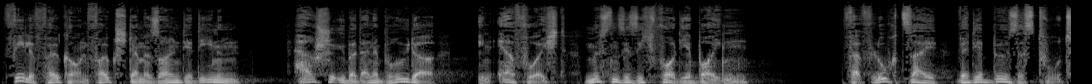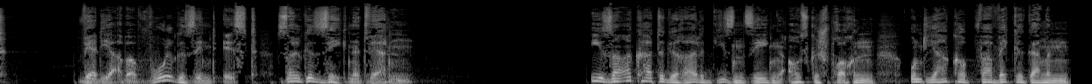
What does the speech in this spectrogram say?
Viele Völker und Volksstämme sollen dir dienen. Herrsche über deine Brüder, in Ehrfurcht müssen sie sich vor dir beugen. Verflucht sei, wer dir Böses tut. Wer dir aber wohlgesinnt ist, soll gesegnet werden. Isaak hatte gerade diesen Segen ausgesprochen, und Jakob war weggegangen,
